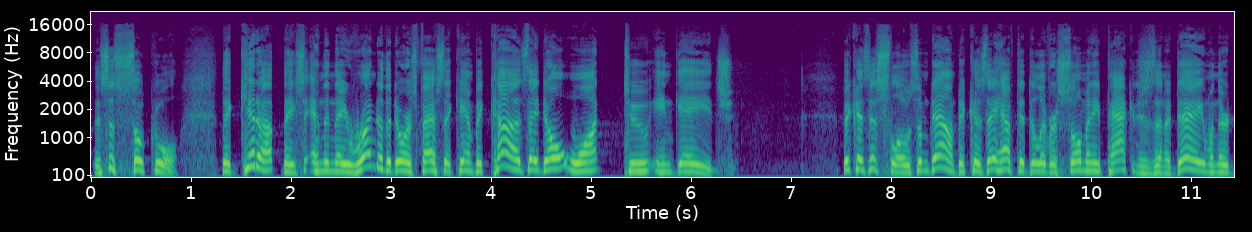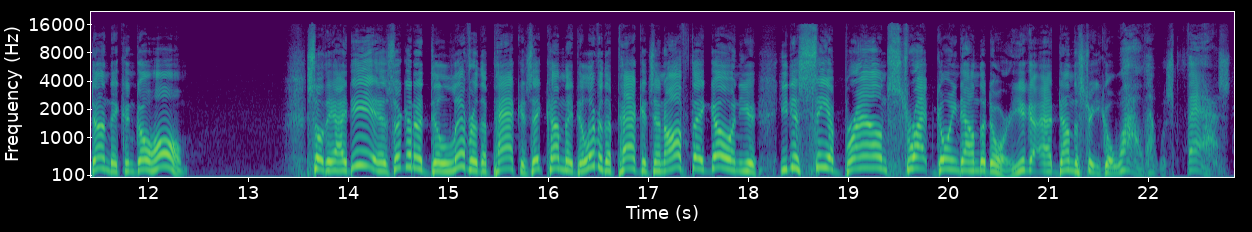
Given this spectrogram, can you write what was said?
this is so cool. They get up, they and then they run to the door as fast as they can because they don't want to engage. Because it slows them down because they have to deliver so many packages in a day. When they're done, they can go home. So the idea is they're going to deliver the package. They come, they deliver the package, and off they go. And you you just see a brown stripe going down the door. You go uh, down the street. You go, wow, that was fast.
